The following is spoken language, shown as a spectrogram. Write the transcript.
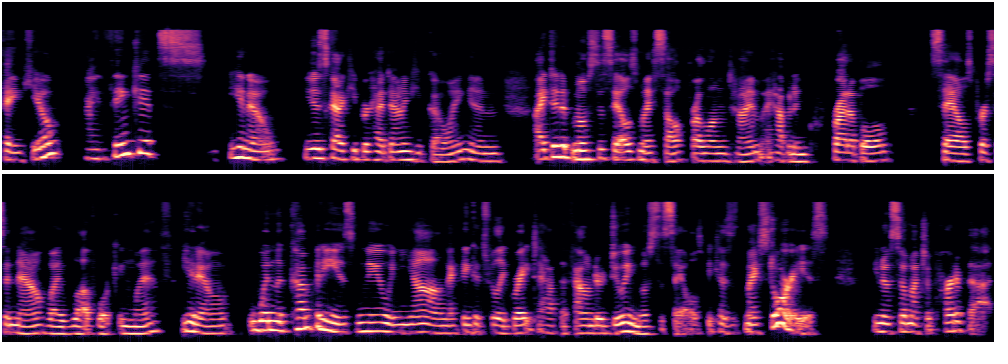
Thank you. I think it's you know you just got to keep your head down and keep going. And I did it most of the sales myself for a long time. I have an incredible salesperson now who I love working with. You know, when the company is new and young, I think it's really great to have the founder doing most of the sales because my story is, you know, so much a part of that.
